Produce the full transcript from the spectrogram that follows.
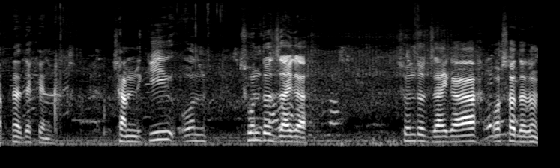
আপনারা দেখেন, সামনে কি সুন্দর জায়গা। সুন্দর জায়গা, অসাধারণ।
